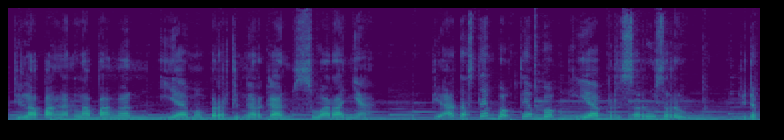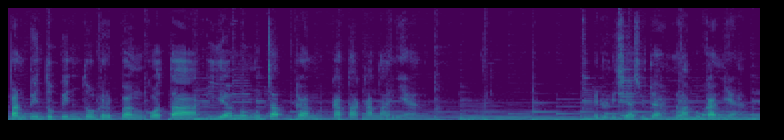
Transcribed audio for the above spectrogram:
di lapangan-lapangan ia memperdengarkan suaranya, di atas tembok-tembok ia berseru-seru, di depan pintu-pintu gerbang kota ia mengucapkan kata-katanya. Indonesia sudah melakukannya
